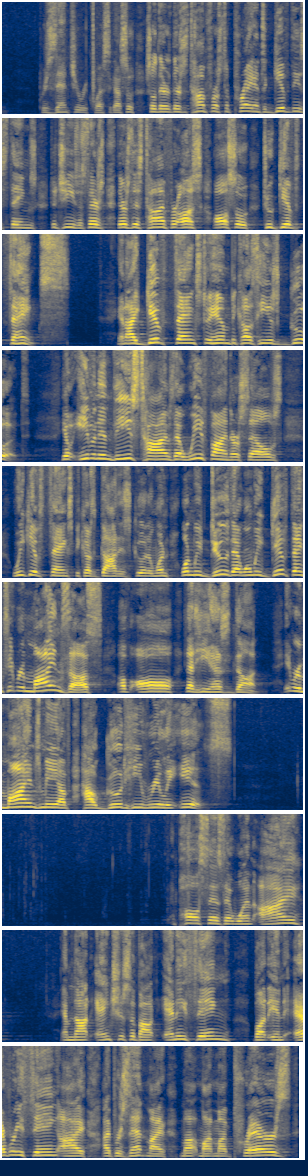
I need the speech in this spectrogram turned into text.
present your request to God. So, so there, there's a time for us to pray and to give these things to Jesus. There's, there's this time for us also to give thanks. And I give thanks to Him because He is good. You know, even in these times that we find ourselves, we give thanks because God is good. And when, when we do that, when we give thanks, it reminds us of all that He has done. It reminds me of how good He really is. Paul says that when I am not anxious about anything, but in everything I, I present my, my, my, my prayers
